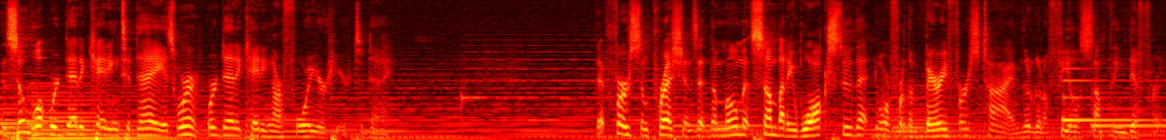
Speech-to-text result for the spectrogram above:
And so, what we're dedicating today is we're, we're dedicating our foyer here today. that first impressions, at the moment somebody walks through that door for the very first time, they're going to feel something different.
